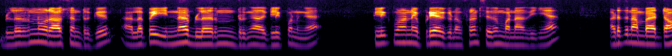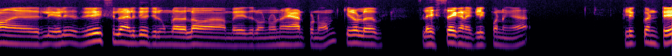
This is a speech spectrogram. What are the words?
பிளர்னு ஒரு ஆப்ஷன் இருக்குது அதில் போய் இன்னர் பிளர்னுருங்க அதை கிளிக் பண்ணுங்கள் கிளிக் பண்ணோன்னு எப்படியா இருக்கணும் ஃப்ரெண்ட்ஸ் எதுவும் பண்ணாதீங்க. அடுத்து நம்ம டா லிரிக்ஸ்லாம் எழுதி வச்சுருக்கோம்ல அதெல்லாம் நம்ம இதில் ஒன்று ஒன்று ஆட் பண்ணுவோம். கீழே உள்ள ப்ளஸ் ஐக்கனை கிளிக் பண்ணுங்கள் கிளிக் பண்ணிட்டு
